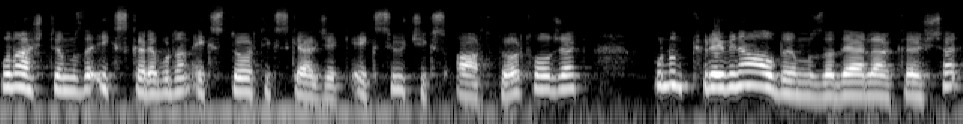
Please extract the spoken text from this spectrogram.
Bunu açtığımızda x kare buradan eksi 4x gelecek. Eksi 3x artı 4 olacak. Bunun türevini aldığımızda değerli arkadaşlar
